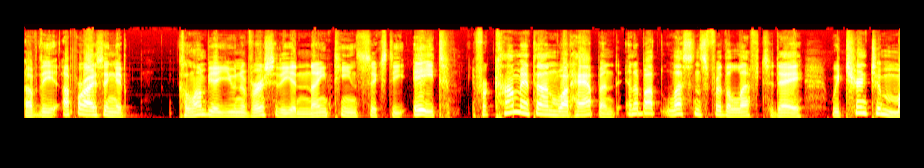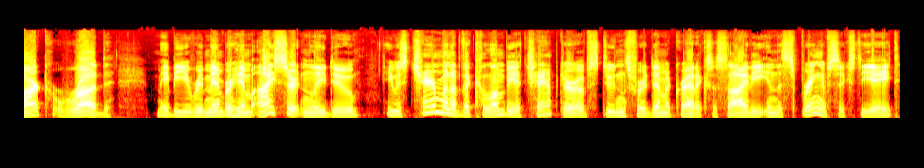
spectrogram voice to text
of the uprising at Columbia University in 1968. For comment on what happened and about lessons for the left today, we turn to Mark Rudd. Maybe you remember him. I certainly do. He was chairman of the Columbia chapter of Students for a Democratic Society in the spring of 68.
